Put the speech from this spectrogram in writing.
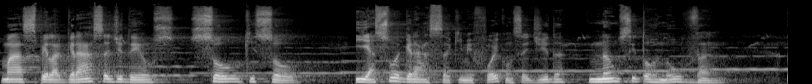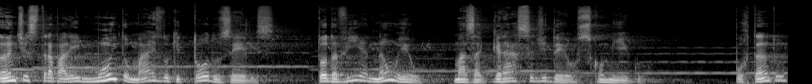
Mas pela graça de Deus sou o que sou, e a sua graça que me foi concedida não se tornou vã. Antes trabalhei muito mais do que todos eles, todavia não eu, mas a graça de Deus comigo. Portanto,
